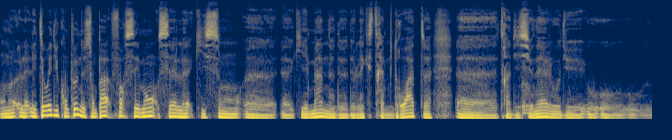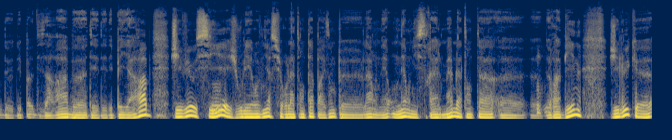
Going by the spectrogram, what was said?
on, les théories du complot ne sont pas forcément celles qui sont euh, euh, qui émanent de, de l'extrême droite euh, traditionnelle ou du ou, de, des, des, arabes, des, des, pays arabes. J'ai vu aussi et je voulais revenir sur l'attentat par exemple. Euh, là, on est on est en Israël même l'attentat euh, de Rabin. J'ai lu que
